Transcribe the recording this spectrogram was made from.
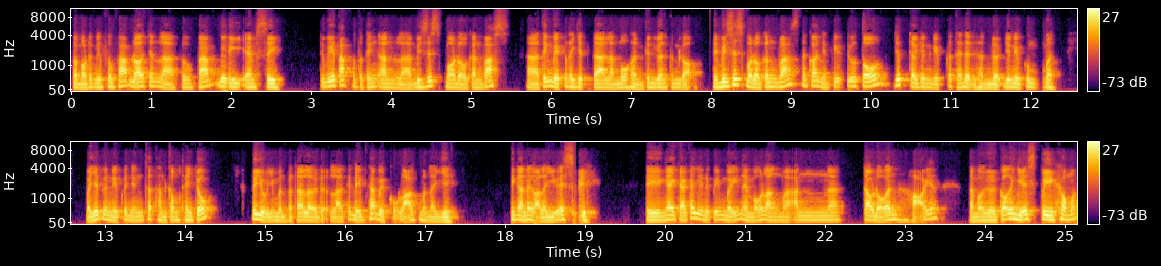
và một trong những phương pháp đó chính là phương pháp BMC. Cái viết tắt của từ tiếng Anh là Business Model Canvas. À, tiếng Việt có thể dịch ra là mô hình kinh doanh tinh gọn. Thì Business Model Canvas nó có những cái yếu tố giúp cho doanh nghiệp có thể định hình được doanh nghiệp của mình và giúp doanh nghiệp có những cái thành công then chốt. Ví dụ như mình phải trả lời được là cái điểm khác biệt cốt lõi của mình là gì. Tiếng Anh nó gọi là USP. Thì ngay cả các doanh nghiệp bên Mỹ này mỗi lần mà anh à, trao đổi anh hỏi á, là mọi người có cái USP không á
